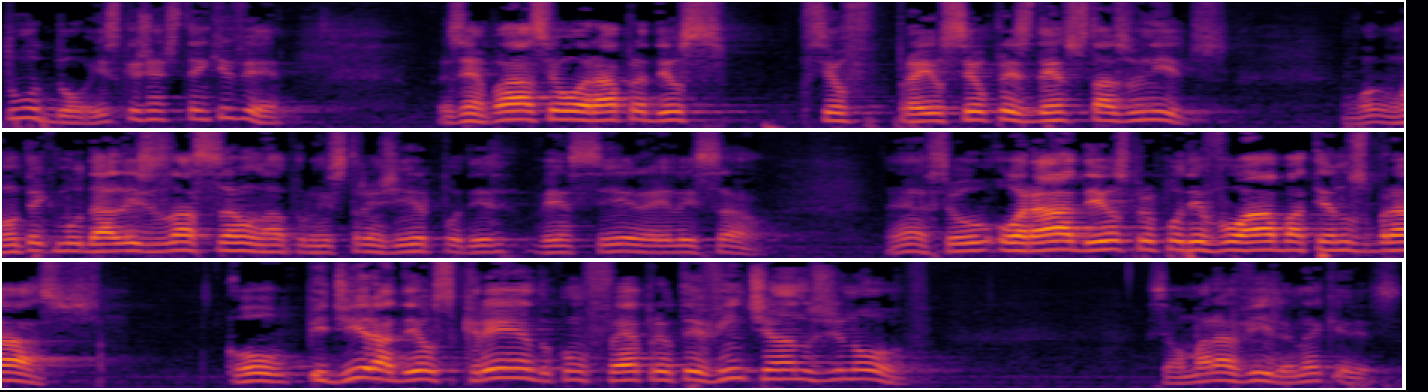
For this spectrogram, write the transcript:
tudo, isso que a gente tem que ver. Por exemplo, ah, se eu orar para Deus, para eu ser o presidente dos Estados Unidos, Vão ter que mudar a legislação lá para um estrangeiro poder vencer a eleição. É, se eu orar a Deus para eu poder voar batendo os braços, ou pedir a Deus crendo com fé para eu ter 20 anos de novo. Isso é uma maravilha, né, queridos?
